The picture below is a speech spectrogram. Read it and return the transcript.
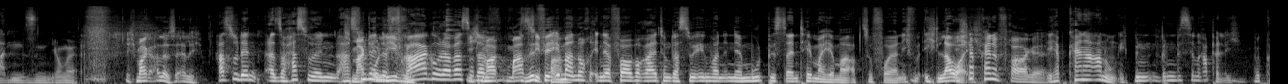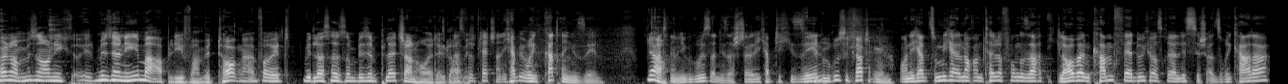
Pansen, Junge. Ich mag alles, ehrlich. Hast du denn, also hast du denn, hast du denn Oliven. eine Frage oder was? Ich oder mag sind Marzipan. wir immer noch in der Vorbereitung, dass du irgendwann in der Mut bist, dein Thema hier mal abzufeuern? Ich, ich lauere. Ich habe keine Frage. Ich habe keine Ahnung. Ich bin, bin ein bisschen rappelig. Wir können auch, müssen auch nicht, müssen ja nicht immer abliefern. Wir talken einfach jetzt, wir lassen es so ein bisschen plätschern heute, Lass glaube ich. plätschern. Ich habe übrigens Katrin gesehen. Ja, Katrin, liebe Grüße an dieser Stelle. Ich habe dich liebe gesehen. Grüße, Katrin. Und ich habe zu Michael noch am Telefon gesagt, ich glaube, ein Kampf wäre durchaus realistisch. Also Ricarda,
